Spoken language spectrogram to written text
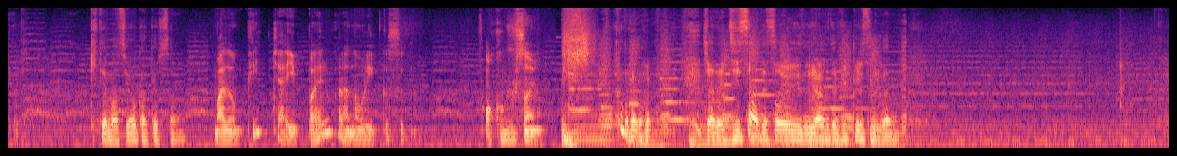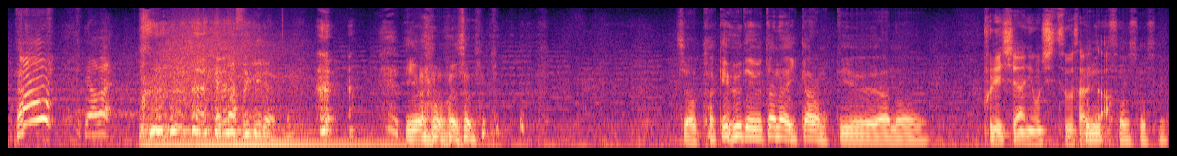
来てますよ掛布さん。まあでもピッチャーいっぱいいるからなオリックス。あ掛布さんや じゃあね時差でそういうのやめてびっくりするから。あーやばい。下手すぎる。今もうちょっと。掛布で打たないかんっていうあのプレッシャーに押しつぶされた。そうそうそう。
